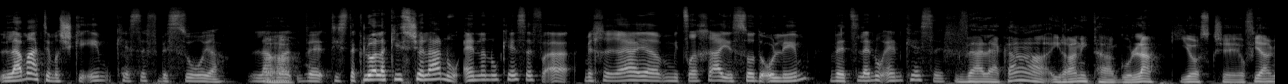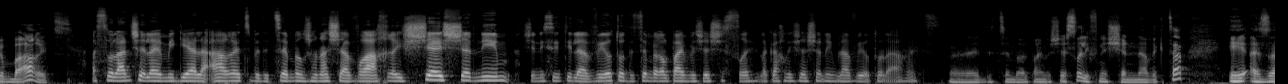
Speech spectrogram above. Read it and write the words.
למה אתם משקיעים כסף בסוריה? למה. ותסתכלו על הכיס שלנו, אין לנו כסף, מחירי מצרכי היסוד עולים, ואצלנו אין כסף. והלהקה האיראנית הגולה, קיוסק, שהופיעה אגב בארץ, הסולן שלהם הגיע לארץ בדצמבר שנה שעברה, אחרי שש שנים שניסיתי להביא אותו, דצמבר 2016. לקח לי שש שנים להביא אותו לארץ. אה, דצמבר 2016, לפני שנה וקצת. אה, אז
